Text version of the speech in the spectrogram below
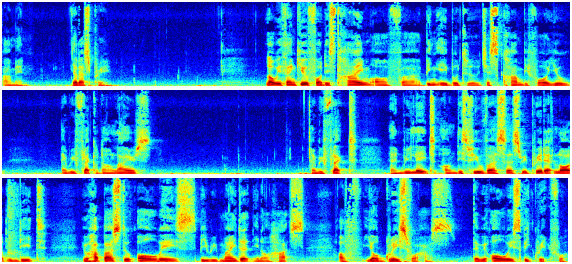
Amen. Let us pray. Lord, we thank you for this time of uh, being able to just come before you and reflect on our lives and reflect and relate on these few verses, we pray that, Lord, indeed, you help us to always be reminded in our hearts of your grace for us, that we always be grateful,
